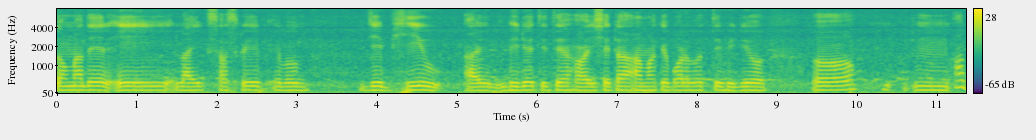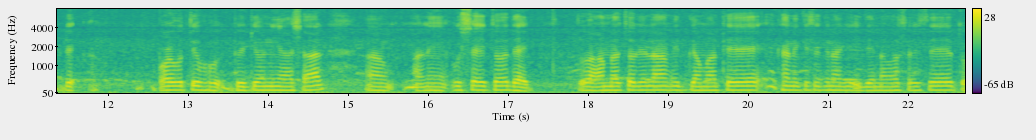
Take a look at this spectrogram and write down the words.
তোমাদের এই লাইক সাবস্ক্রাইব এবং যে ভিউ আর ভিডিওটিতে হয় সেটা আমাকে পরবর্তী ভিডিও আপডেট পরবর্তী ভিডিও নিয়ে আসার মানে উৎসাহিত দেয়। তো আমরা চলে এলাম ঈদগাহ মাঠে। এখানে কিছুদিন আগে ঈদের নামাজ হয়েছে। তো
